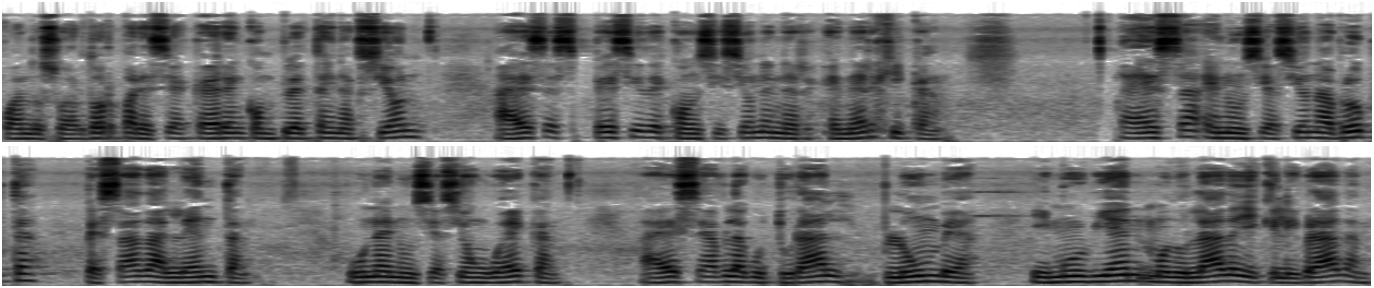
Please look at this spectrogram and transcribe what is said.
cuando su ardor parecía caer en completa inacción, a esa especie de concisión enérgica, a esa enunciación abrupta, pesada, lenta, una enunciación hueca, a ese habla gutural, plumbea y muy bien modulada y equilibrada,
